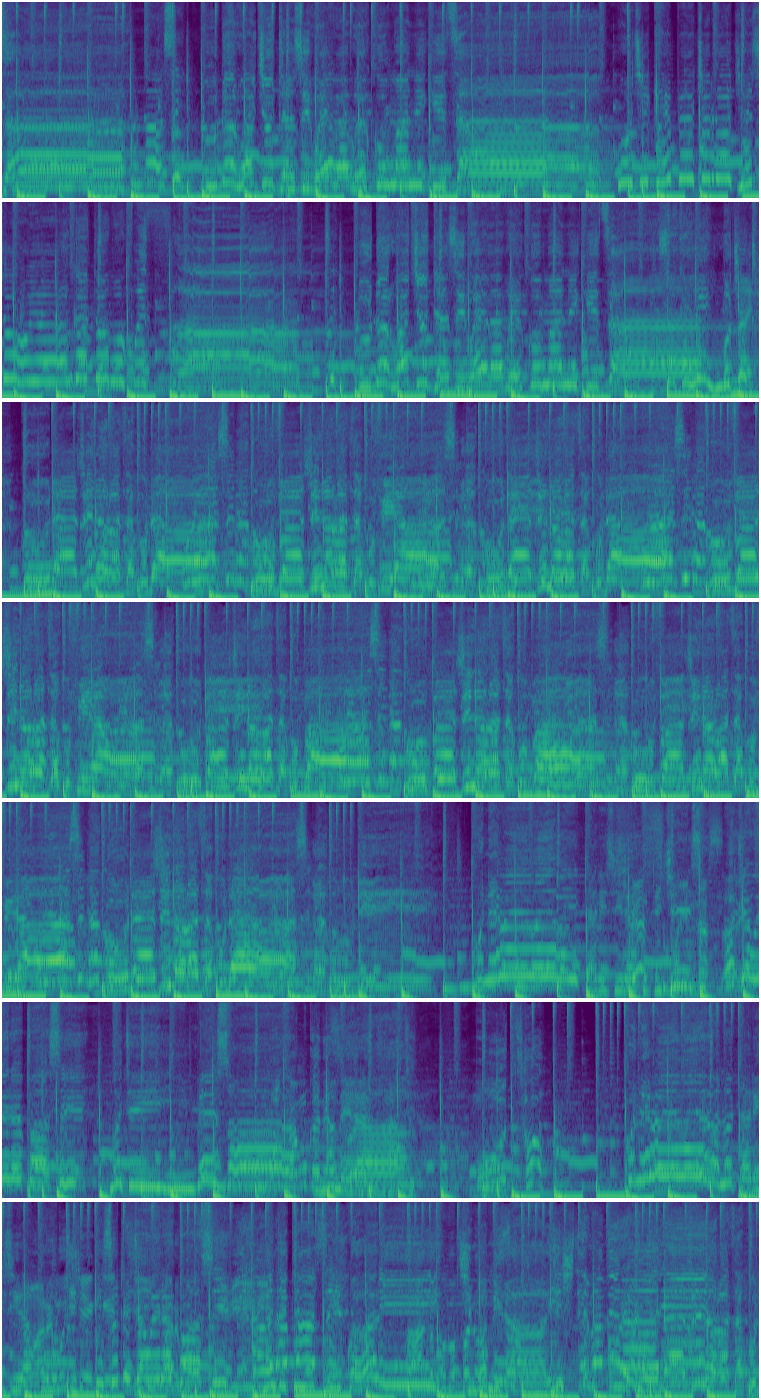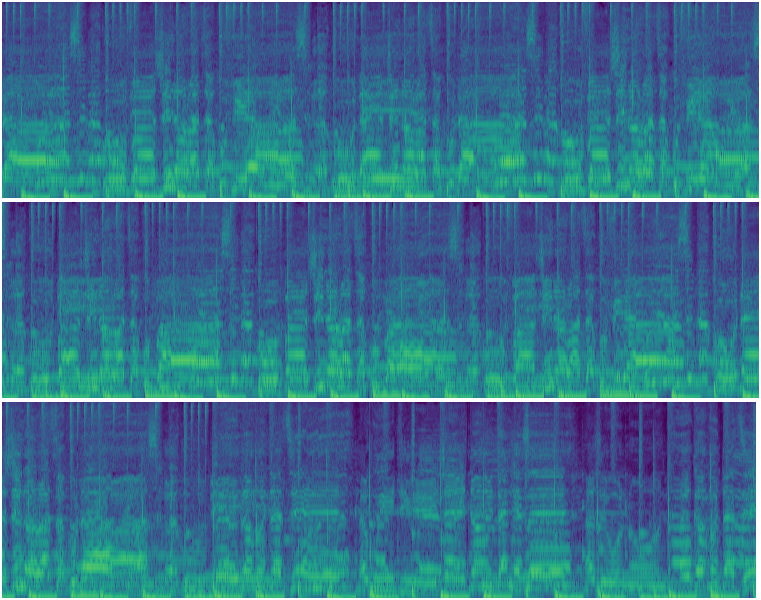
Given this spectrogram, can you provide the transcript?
rwekumanikidza rudo rwajudhasi rweva rwekumanikidza uchikepe chiro jesu uyo angatomukwidza rudo rwajudhasi rweva rwekumanikidza zvinorwadza kufira uyo asingakuda zvinorwadza kupa zvinorwadza kufira asingakuda zvinorwadza kuda asingakude kune vaya vaya vaitarichira kuti jesu vachawere pasi mujeimbesanomera moto kune vaya vaya vanotarichira kuti isu tichawere pasi manje tinozii kwavari chimbomira zvinorwadza kuda zvinorwadza kufira asingakuda zvinorwadza kuda zvinorwadza kupa kupa zvinorwadza kupa kufa zvinorwadza kufira kuda zvinorwadza kuda akakutadze akuitire chaita unitengese asi unonda akakutadze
